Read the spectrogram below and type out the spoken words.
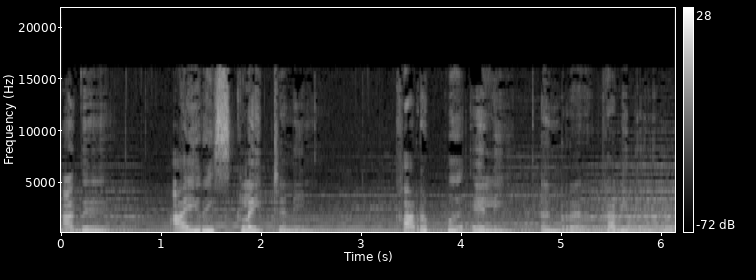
அது ஐரிஸ் கிளைட்டனின் கருப்பு எலி என்ற கவிதை.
